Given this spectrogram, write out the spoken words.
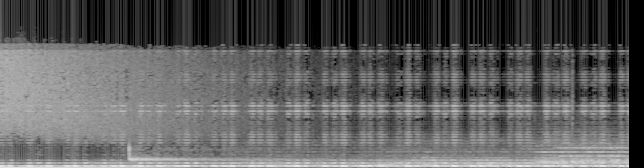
ありがとうございました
